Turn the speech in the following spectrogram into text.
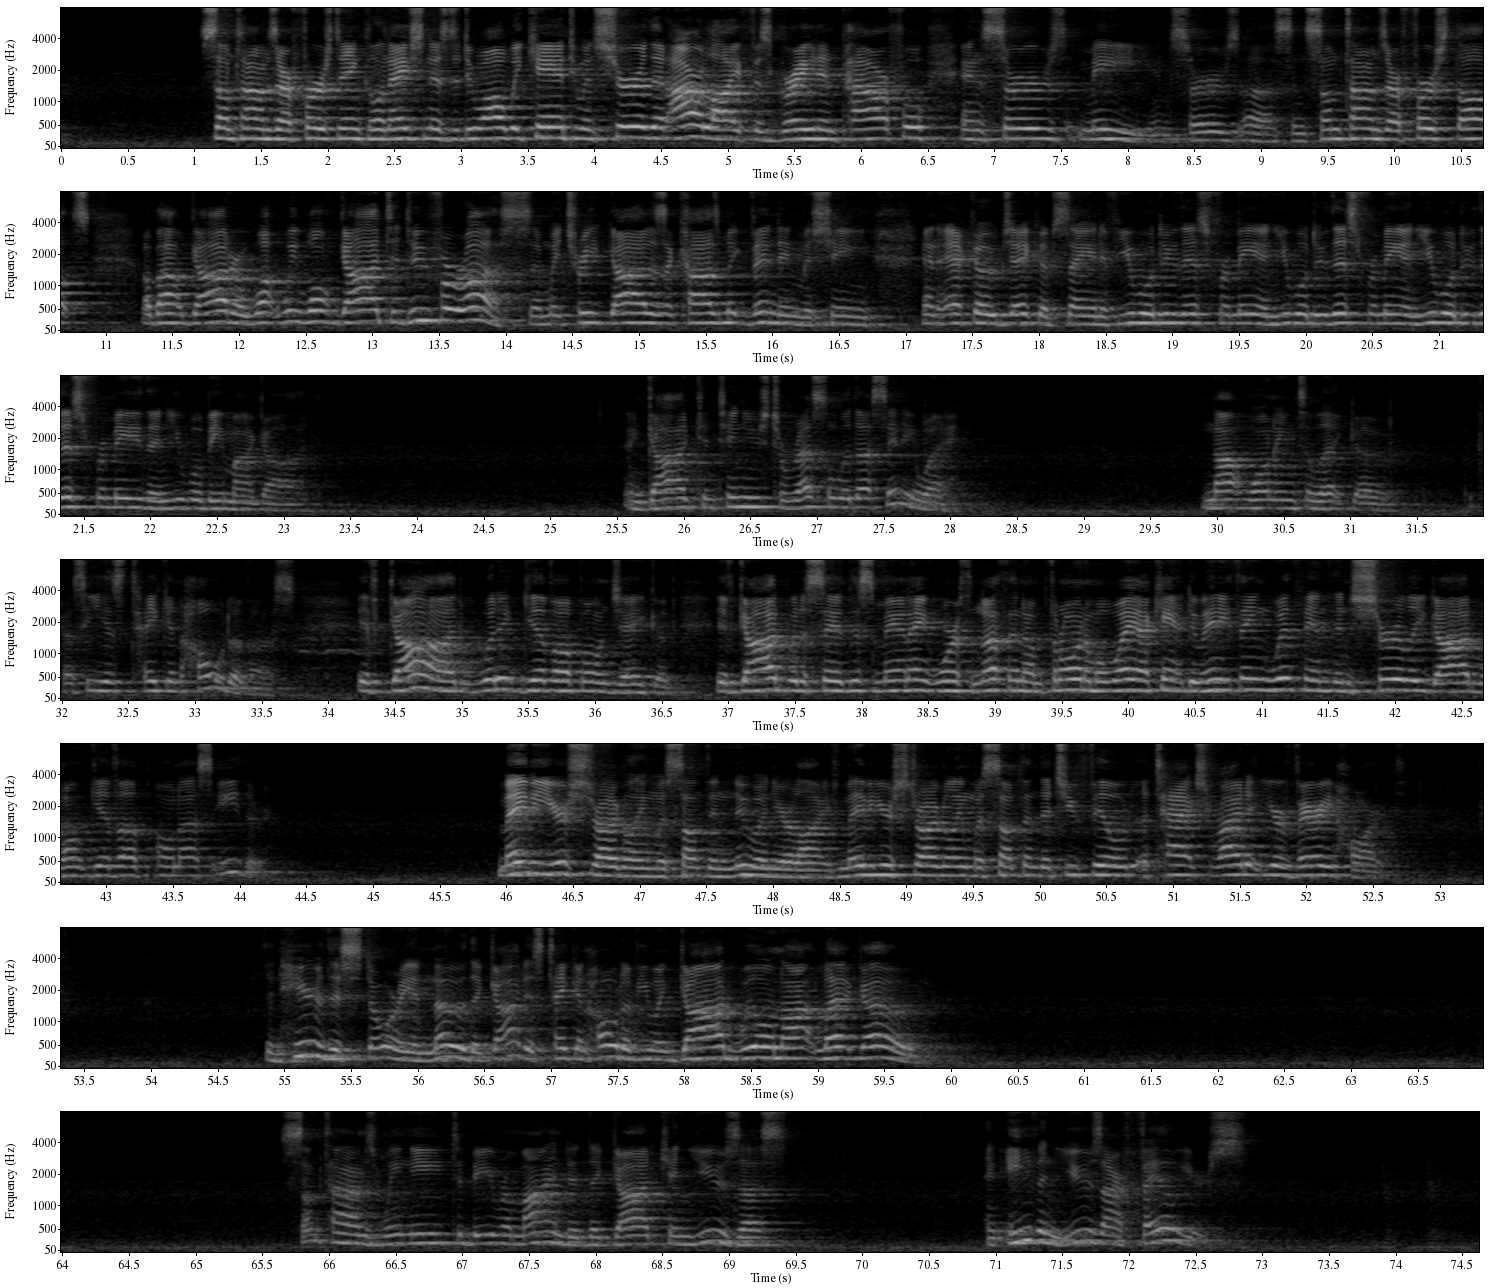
Sometimes our first inclination is to do all we can to ensure that our life is great and powerful and serves me and serves us. And sometimes our first thoughts about God or what we want God to do for us. And we treat God as a cosmic vending machine and echo Jacob saying, If you will do this for me, and you will do this for me, and you will do this for me, then you will be my God. And God continues to wrestle with us anyway not wanting to let go because he has taken hold of us. If God wouldn't give up on Jacob, if God would have said, This man ain't worth nothing, I'm throwing him away, I can't do anything with him, then surely God won't give up on us either. Maybe you're struggling with something new in your life. Maybe you're struggling with something that you feel attacks right at your very heart then hear this story and know that God has taken hold of you and God will not let go. Sometimes we need to be reminded that God can use us and even use our failures.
